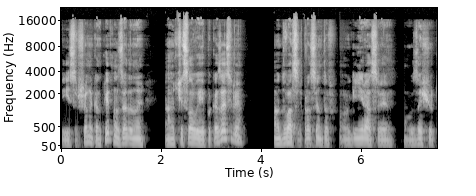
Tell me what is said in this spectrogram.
и совершенно конкретно заданы числовые показатели. 20% генерации за счет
